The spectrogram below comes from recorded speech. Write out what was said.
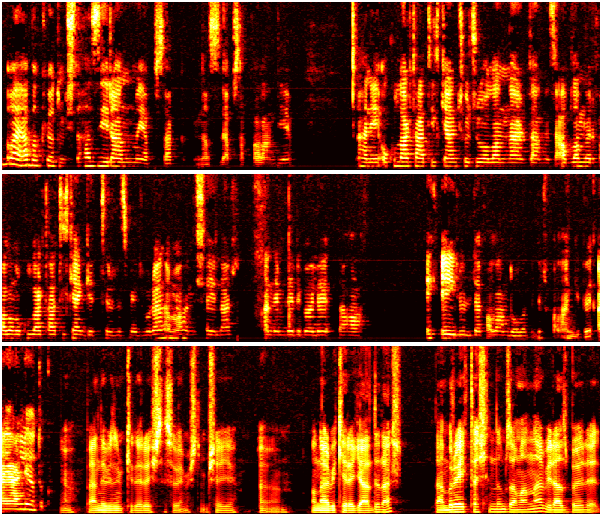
bayağı bakıyordum işte Haziran mı yapsak, nasıl yapsak falan diye. Hani okullar tatilken çocuğu olanlardan mesela ablamları falan okullar tatilken getiririz mecburen ama hani şeyler annemleri böyle daha E- Eylül'de falan da olabilir falan gibi ayarlıyorduk. Ya, ben de bizimkilere işte söylemiştim şeyi. Onlar bir kere geldiler. Ben buraya ilk taşındığım zamanlar biraz böyle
